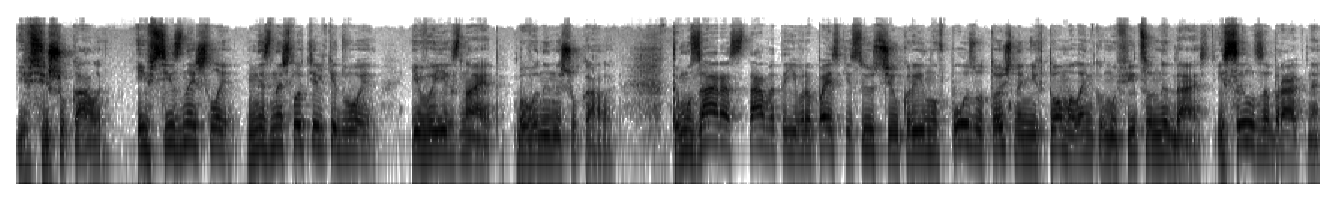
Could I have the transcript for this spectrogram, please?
І всі шукали. І всі знайшли. Не знайшло тільки двоє. І ви їх знаєте, бо вони не шукали. Тому зараз ставити Європейський Союз чи Україну в позу точно ніхто маленькому Фіцу не дасть. І сил забракне,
